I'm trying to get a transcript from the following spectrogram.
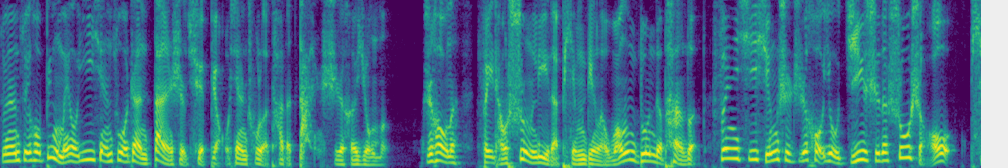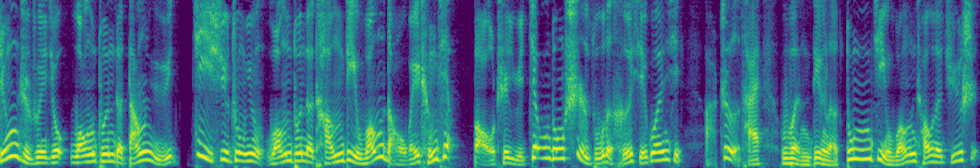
虽然最后并没有一线作战，但是却表现出了他的胆识和勇猛。之后呢，非常顺利的平定了王敦的叛乱，分析形势之后，又及时的收手。停止追究王敦的党羽，继续重用王敦的堂弟王导为丞相，保持与江东士族的和谐关系啊，这才稳定了东晋王朝的局势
